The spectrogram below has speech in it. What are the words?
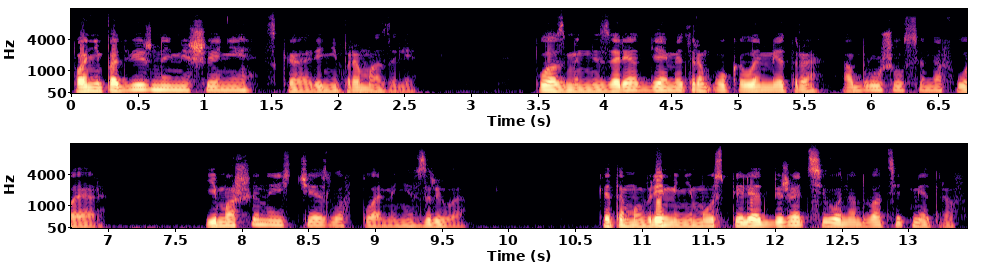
По неподвижной мишени Скаари не промазали. Плазменный заряд диаметром около метра обрушился на флайер, и машина исчезла в пламени взрыва. К этому времени мы успели отбежать всего на 20 метров,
